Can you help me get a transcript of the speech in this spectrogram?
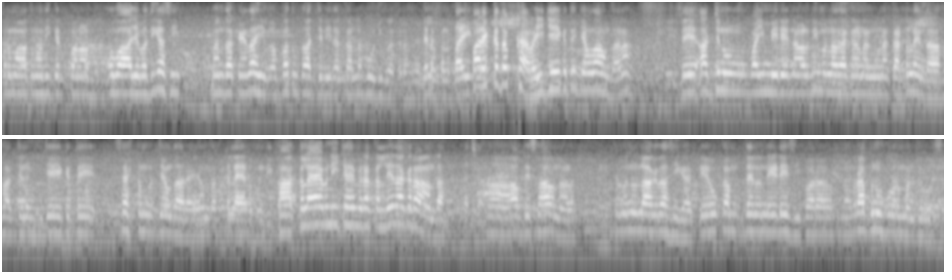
ਪ੍ਰਮਾਤਮਾ ਦੀ ਕਿਰਪਾ ਨਾਲ ਆਵਾਜ਼ ਵਧੀਆ ਸੀ। ਮੈਨੂੰ ਤਾਂ ਕਹਿੰਦਾ ਸੀ ਬਾਬਾ ਤੂੰ ਤਾਂ ਅੱਜ ਨਹੀਂ ਤਾਂ ਕੱਲ ਹੋ ਜਾਊਗਾ ਤੇਰਾ ਬਿਲਕੁਲ ਬਾਈ ਪਰ ਇੱਕ ਦੁੱਖ ਹੈ ਬਈ ਜੇ ਕਿਤੇ ਜਿਉਂਦਾ ਹੁੰਦਾ ਨਾ ਤੇ ਅੱਜ ਨੂੰ ਬਾਈ ਮੇਰੇ ਨਾਲ ਵੀ ਮੈਨੂੰ ਲੱਗਦਾ ਗਾਣਾ ਗੂਣਾ ਕੱਢ ਲੈਂਦਾ ਅੱਜ ਨੂੰ ਜੇ ਕਿਤੇ ਸਿਸਟਮ ਜਿਉਂਦਾ ਰਹਿ ਜਾਂਦਾ। ਕਲੈਬ ਹੁੰਦੀ ਹਾਂ ਕਲੈਬ ਨਹੀਂ ਚਾਹੇ ਮੇਰਾ ਇਕੱਲੇ ਦਾ ਘਰ ਆਂਦਾ ਅੱਛਾ। ਹਾਂ ਆਪਦੇ ਹਿਸਾਬ ਨਾਲ। ਤੇ ਮੈਨੂੰ ਲੱਗਦਾ ਸੀਗਾ ਕਿ ਉਹ ਕੰਮ ਦਿਨ ਨੇੜੇ ਸੀ ਪਰ ਰੱਬ ਨੂੰ ਹੋਰ ਮਨਜ਼ੂਰ ਸੀ।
